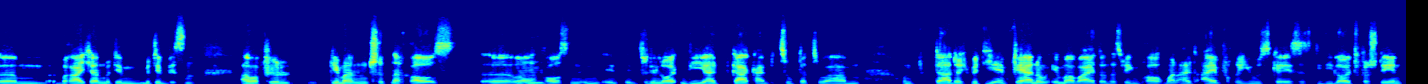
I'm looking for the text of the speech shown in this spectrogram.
ähm, bereichern mit dem, mit dem Wissen. Aber für, geh mal einen Schritt nach raus äh, oder mhm. nach draußen in, in, in, zu den Leuten, die halt gar keinen Bezug dazu haben. Und dadurch wird die Entfernung immer weiter und deswegen braucht man halt einfache Use Cases, die die Leute verstehen.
